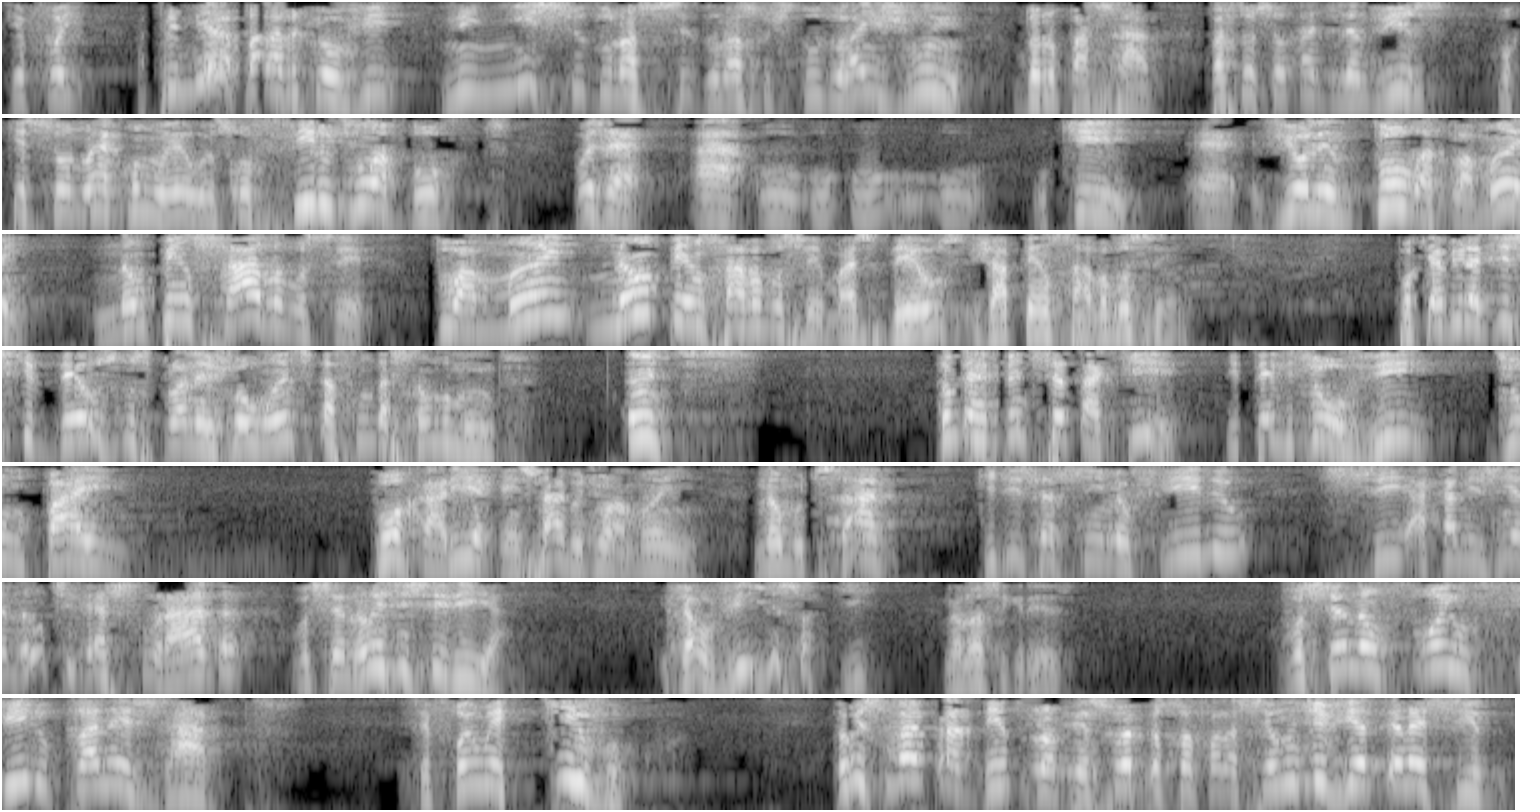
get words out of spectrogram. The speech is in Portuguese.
Que foi a primeira palavra que eu ouvi no início do nosso, do nosso estudo, lá em junho do ano passado. Pastor, o senhor está dizendo isso porque o senhor não é como eu, eu sou filho de um aborto. Pois é, a, o, o, o, o, que é, violentou a tua mãe não pensava você. Tua mãe não pensava você, mas Deus já pensava você. Porque a Bíblia diz que Deus nos planejou antes da fundação do mundo. Antes. Então, de repente, você está aqui e teve de ouvir de um pai porcaria, quem sabe, de uma mãe não muito sábia, que disse assim, meu filho, se a camisinha não tivesse furada, você não existiria. Já ouvi isso aqui na nossa igreja. Você não foi um filho planejado. Você foi um equívoco. Então isso vai para dentro de uma pessoa, a pessoa fala assim, eu não devia ter nascido.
